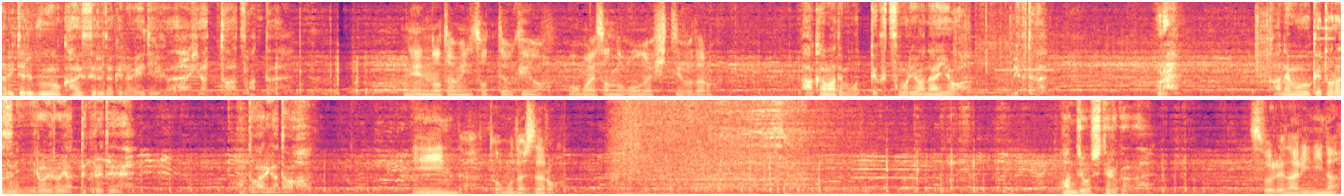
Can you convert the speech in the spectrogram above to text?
足りてる分を返せるだけのエディがやっと集まった。念のために取っておけよ。お前さんの方が必要だろ。墓まで持ってくつもりはないよビクター。ほら金も受け取らずに色々やってくれて本当ありがとう。いいんだ。友達だろ。繁盛してるか？それなりにな。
